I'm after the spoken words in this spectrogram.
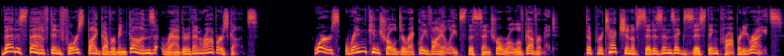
That is theft enforced by government guns rather than robbers' guns. Worse, rent control directly violates the central role of government, the protection of citizens' existing property rights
